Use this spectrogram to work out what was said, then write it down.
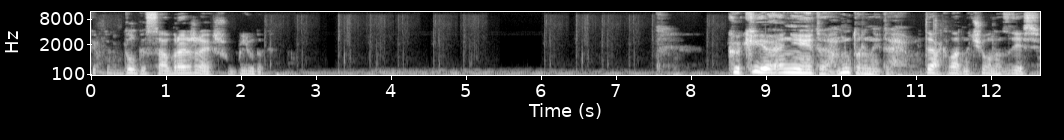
Как ты долго соображаешь, ублюдок. Какие они это, муторные-то. Так, ладно, что у нас здесь?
